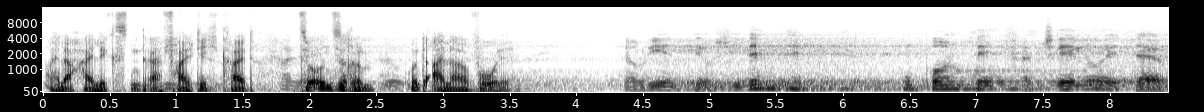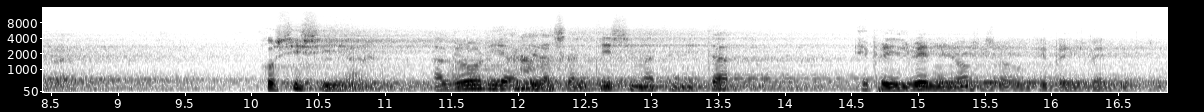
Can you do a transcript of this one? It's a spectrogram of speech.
allerheiligsten Dreifaltigkeit, zu unserem und aller Wohl. un ponte fra cielo e terra. Così sia, a gloria della Santissima Trinità e per il bene nostro e per il bene di tutti.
